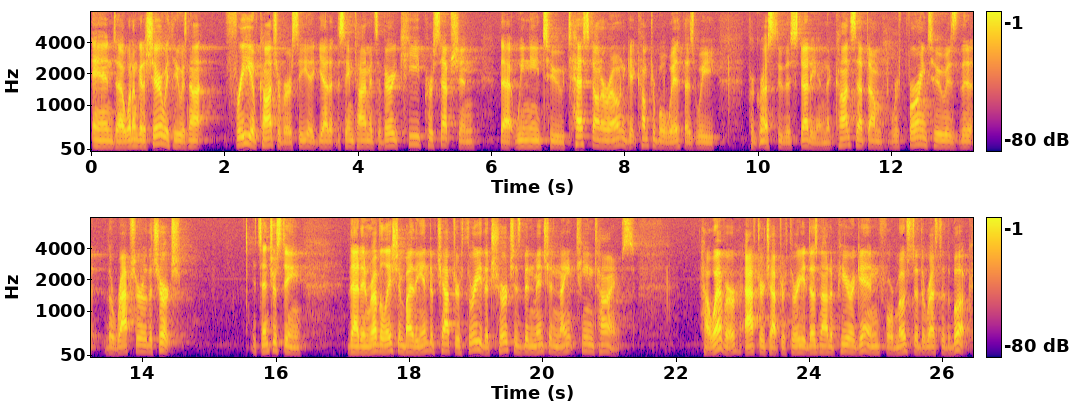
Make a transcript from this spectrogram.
And uh, what I'm going to share with you is not free of controversy, yet at the same time, it's a very key perception that we need to test on our own and get comfortable with as we progress through this study. And the concept I'm referring to is the, the rapture of the church. It's interesting that in Revelation, by the end of chapter 3, the church has been mentioned 19 times. However, after chapter 3, it does not appear again for most of the rest of the book.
